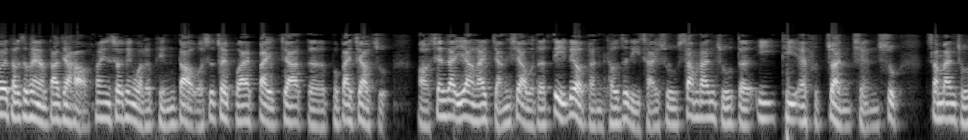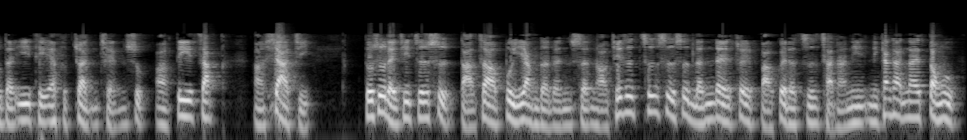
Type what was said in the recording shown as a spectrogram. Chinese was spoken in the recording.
各位投资朋友，大家好，欢迎收听我的频道，我是最不爱败家的不败教主。哦，现在一样来讲一下我的第六本投资理财书《上班族的 ETF 赚钱术》。上班族的 ETF 赚钱术啊，第一章啊，下集，读书累积知识，打造不一样的人生啊。其实知识是人类最宝贵的资产啊。你你看看那些动物，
